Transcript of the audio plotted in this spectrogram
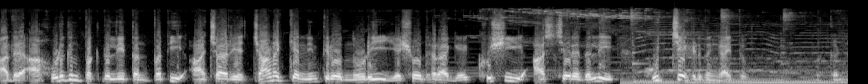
ಆದ್ರೆ ಆ ಹುಡುಗನ ಪಕ್ಕದಲ್ಲಿ ತನ್ನ ಪತಿ ಆಚಾರ್ಯ ಚಾಣಕ್ಯ ನಿಂತಿರೋದು ನೋಡಿ ಯಶೋಧರಾಗೆ ಖುಷಿ, ಆಶ್ಚರ್ಯದಲ್ಲಿ ಹುಚ್ಚೆ ಹಿಡ್ದಂಗಾಯ್ತು. ಕಣ್ಣ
